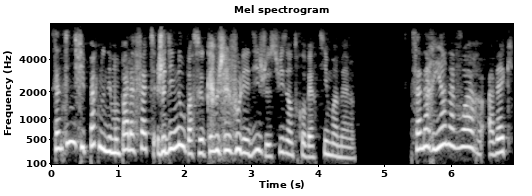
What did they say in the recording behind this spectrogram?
Ça ne signifie pas que nous n'aimons pas la fête. Je dis nous parce que, comme je vous l'ai dit, je suis introvertie moi-même. Ça n'a rien à voir avec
